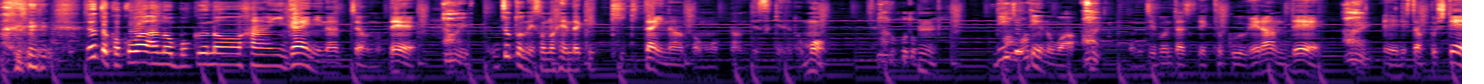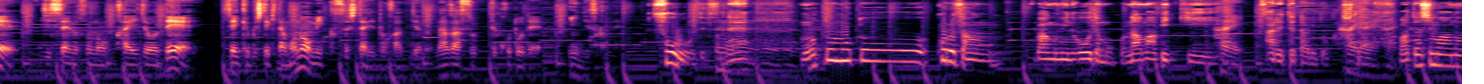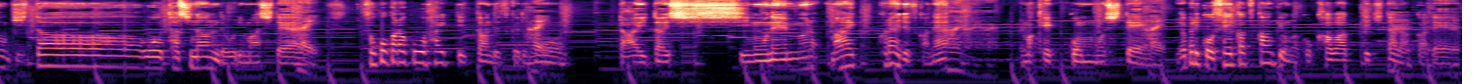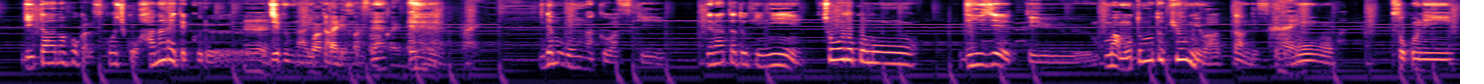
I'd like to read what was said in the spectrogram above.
ちょっとここはあの僕の範囲外になっちゃうので、はい。ちょっとね、その辺だけ聞きたいなと思ったんですけれども、なるほど。うん DJ っていうのは、はい。自分たちで曲選んで、はい。えーリストアップして、実際のその会場で選曲してきたものをミックスしたりとかっていうのを流すってことでいいんですかね。そうですね。もともと、コロさん番組の方でもこう生弾きはい。されてたりとかして、はいはいはい。私もあのギターをたしなんでおりまして、はい。そこからこう入っていったんですけども、はいだいたい4、5年前くらいですかね。はいはいまあ、結婚もして、はいやっぱりこう生活環境がこう変わってきた中で、ギターの方から少しこう離れてくる自分がいわたんですよね。かりますわかります。えはい。えでも音楽は好き。ってなった時に、ちょうどこの DJ っていう、まあもともと興味はあったんですけども、そこに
